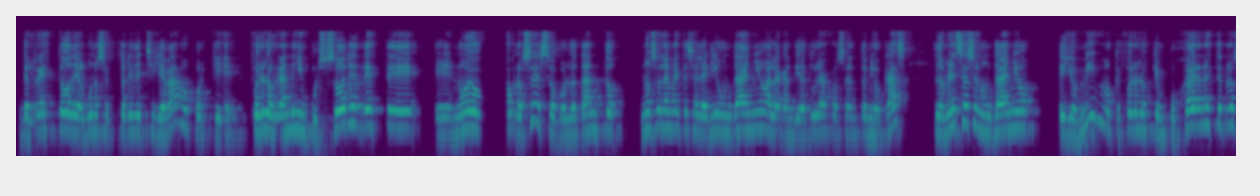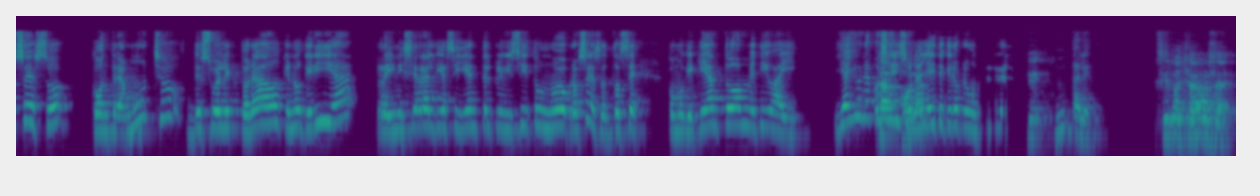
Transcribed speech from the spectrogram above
del resto de algunos sectores de Chile Vamos, porque fueron los grandes impulsores de este eh, nuevo proceso. Por lo tanto, no solamente se le haría un daño a la candidatura de José Antonio Caz, sino también se hacen un daño ellos mismos, que fueron los que empujaron este proceso contra mucho de su electorado que no quería reiniciar al día siguiente el plebiscito un nuevo proceso. Entonces, como que quedan todos metidos ahí. Y hay una cosa adicional, y ahí te quiero preguntar. ¿Mm? Dale. Sí, no, claro, o sea,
